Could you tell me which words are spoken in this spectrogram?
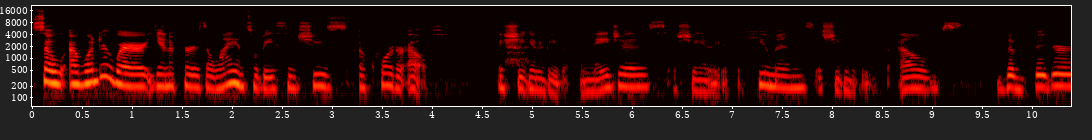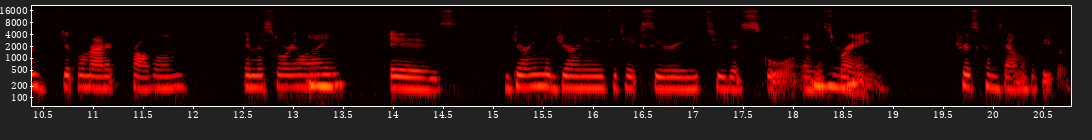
So I wonder where Yennefer's alliance will be since she's a quarter elf. Is she going to be with the mages? Is she going to be with the humans? Is she going to be with the elves? The bigger diplomatic problem in the storyline Mhm. is during the journey to take Ciri to this school in the Mhm. spring. Triss comes down with a fever.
